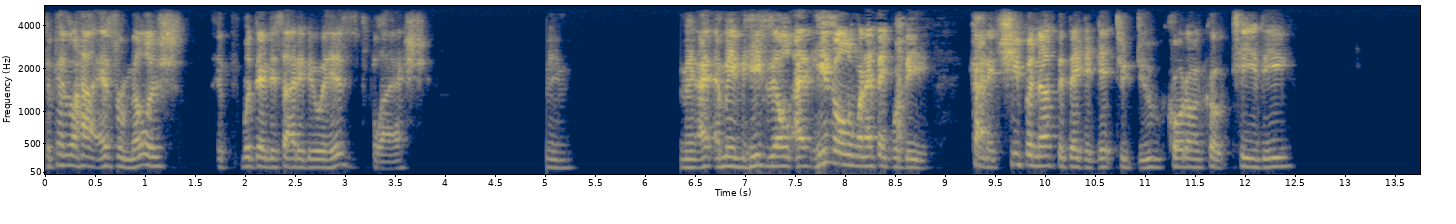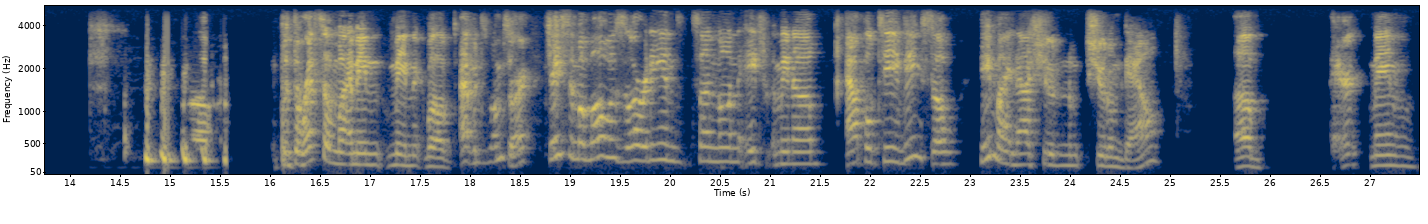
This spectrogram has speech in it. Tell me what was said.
depends on how Ezra Miller's if what they decide to do with his Flash. I mean, I mean, I, I mean, he's the only I, he's the only one I think would be kind of cheap enough that they could get to do quote unquote TV. Um, but the rest of them, I mean, I mean, well, I, I'm sorry, Jason Momoa is already in son on H, I mean, uh, Apple TV, so he might not shoot him shoot him down. Um, I mean,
